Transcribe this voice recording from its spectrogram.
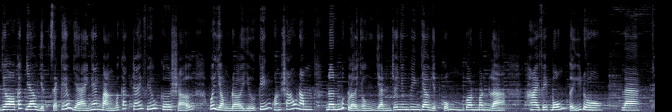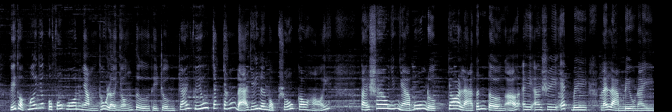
Do các giao dịch sẽ kéo dài ngang bằng với các trái phiếu cơ sở với dòng đời dự kiến khoảng 6 năm nên mức lợi nhuận dành cho nhân viên giao dịch của Goldman là 2,4 tỷ đô la Kỹ thuật mới nhất của phố Wall nhằm thu lợi nhuận từ thị trường trái phiếu chắc chắn đã dấy lên một số câu hỏi. Tại sao những nhà buôn được cho là tin tường ở AIGFB lại làm điều này?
